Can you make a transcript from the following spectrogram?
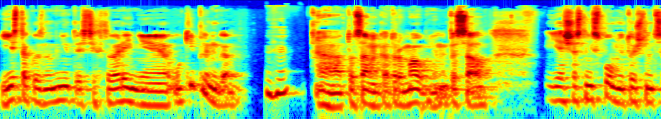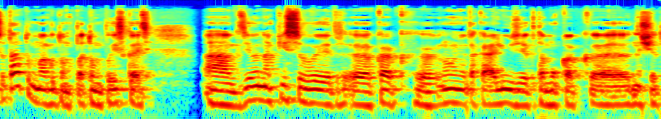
Есть такое знаменитое стихотворение у Киплинга, угу. э, тот самый, который Маугли написал. Я сейчас не вспомню точную цитату, могу там потом поискать. А, где он описывает, э, как, э, ну, у него такая аллюзия к тому, как, э, значит,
